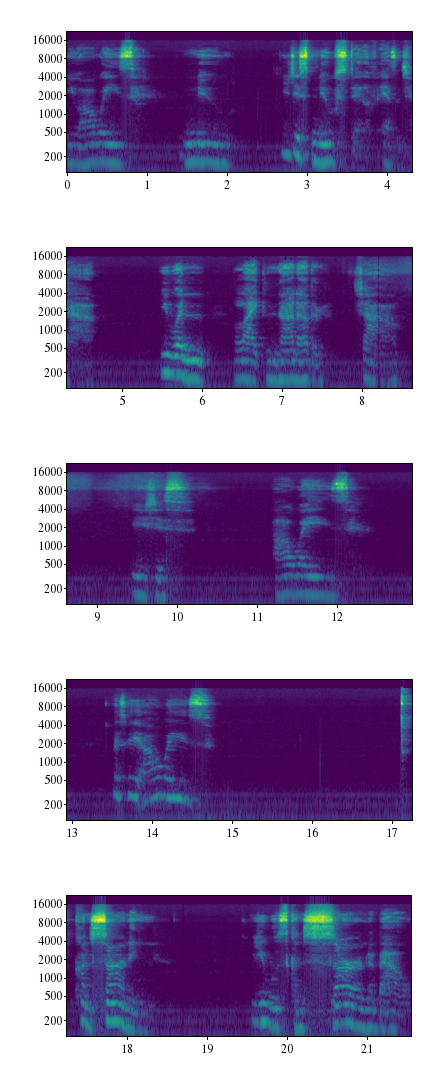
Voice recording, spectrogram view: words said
You always knew, you just knew stuff as a child. You wasn't like none other child. You just always, let's say, always concerning you was concerned about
